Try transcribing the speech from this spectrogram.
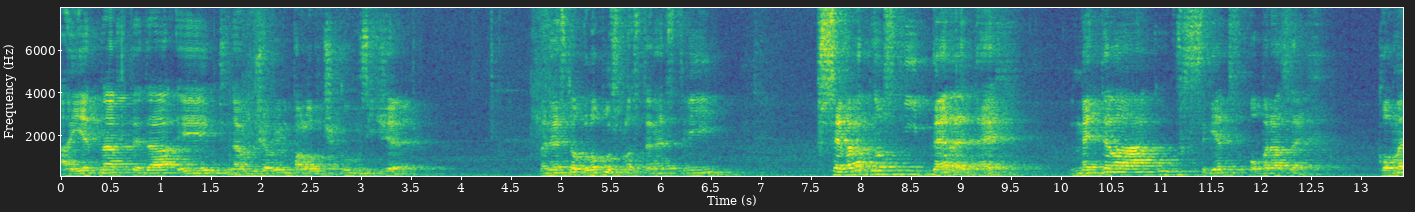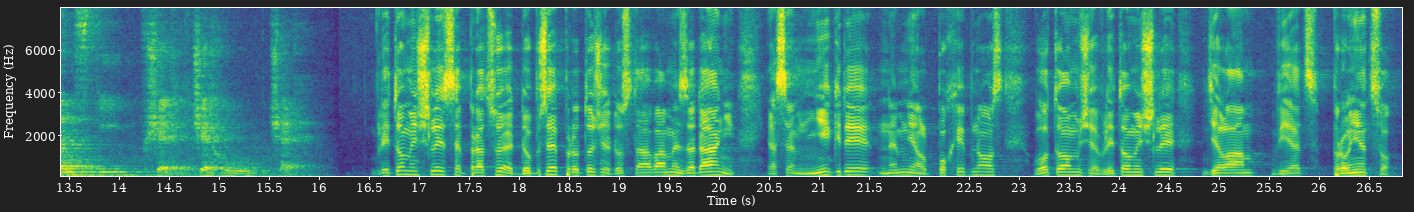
a jednak teda i na růžovým paloučku mříže. Jmenuje se to Globus vlastenectví. Převratností bere dech meteláků svět v obrazech. Komenství všech Čechů Čech. V Litomyšli se pracuje dobře, protože dostáváme zadání. Já jsem nikdy neměl pochybnost o tom, že v Litomyšli dělám věc pro něco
